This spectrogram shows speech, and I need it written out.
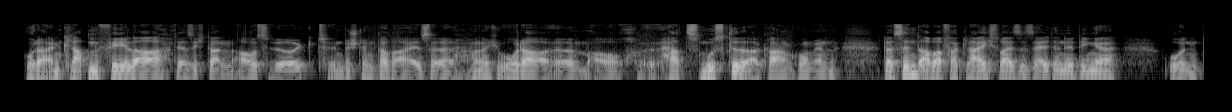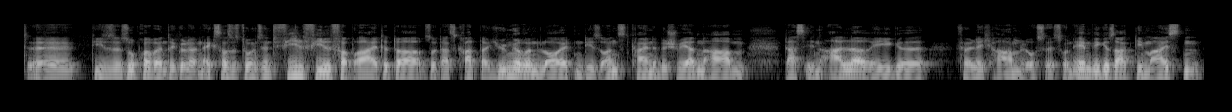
Oder ein Klappenfehler, der sich dann auswirkt in bestimmter Weise. Oder ähm, auch Herzmuskelerkrankungen. Das sind aber vergleichsweise seltene Dinge und äh, diese supraventrikulären Extrasystolen sind viel, viel verbreiteter, sodass gerade bei jüngeren Leuten, die sonst keine Beschwerden haben, das in aller Regel völlig harmlos ist. Und eben wie gesagt, die meisten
